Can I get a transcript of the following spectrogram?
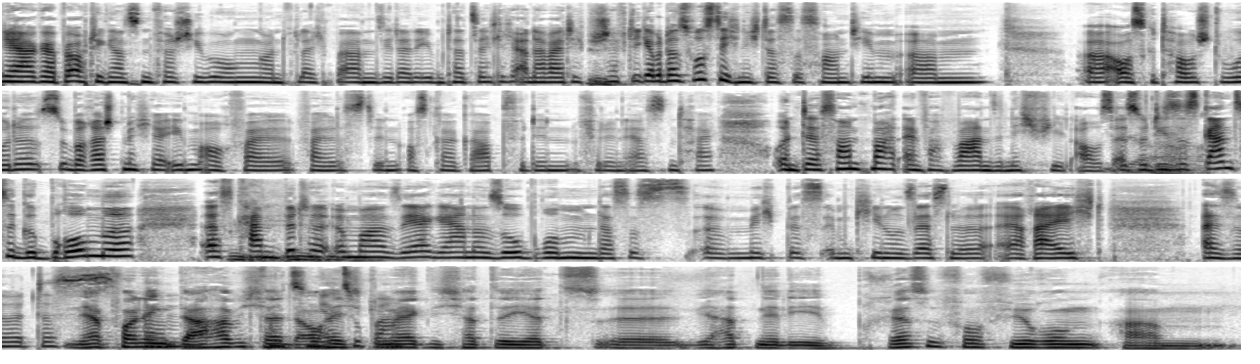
Ja, gab auch die ganzen Verschiebungen und vielleicht waren sie dann eben tatsächlich anderweitig beschäftigt heftig. Aber das wusste ich nicht, dass das Soundteam ähm, äh, ausgetauscht wurde. Es überrascht mich ja eben auch, weil, weil es den Oscar gab für den, für den ersten Teil. Und der Sound macht einfach wahnsinnig viel aus. Also Ja. dieses ganze Gebrumme, es kann bitte immer sehr gerne so brummen, dass es äh, mich bis im Kinosessel erreicht. Also das Ja, vor allem ähm, da habe ich halt auch echt super. gemerkt, ich hatte jetzt, äh, wir hatten ja die Pressevorführung am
